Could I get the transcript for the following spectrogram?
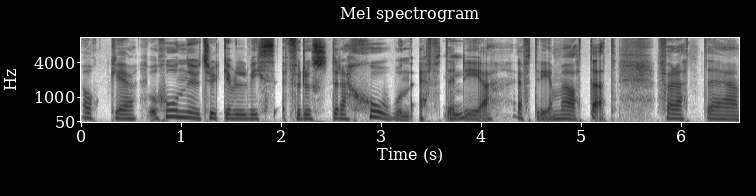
Och eh, hon uttrycker väl viss frustration efter, mm. det, efter det mötet. För att eh,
